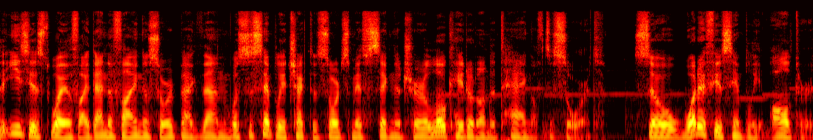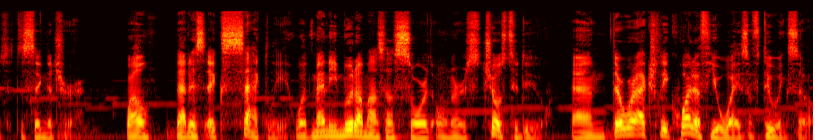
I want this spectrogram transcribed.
The easiest way of identifying a sword back then was to simply check the swordsmith's signature located on the tang of the sword. So, what if you simply altered the signature? Well, that is exactly what many Muramasa sword owners chose to do, and there were actually quite a few ways of doing so.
